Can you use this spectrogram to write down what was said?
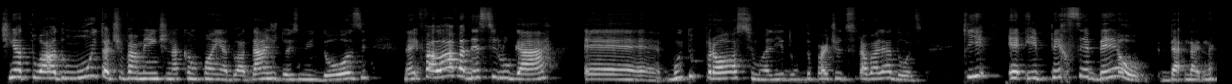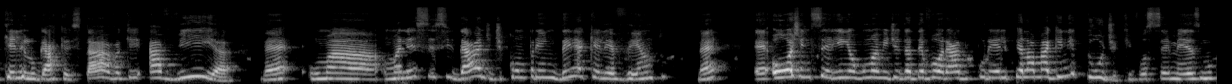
tinha atuado muito ativamente na campanha do Haddad de 2012, né, e falava desse lugar é, muito próximo ali do, do, Partido dos Trabalhadores, que e, e percebeu da, na, naquele lugar que eu estava que havia né, uma, uma necessidade de compreender aquele evento, né, é, ou a gente seria em alguma medida devorado por ele pela magnitude que você mesmo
